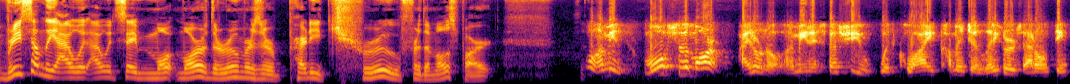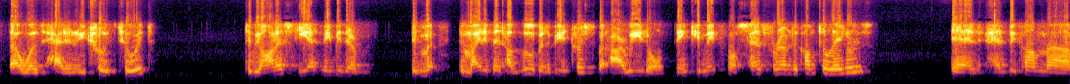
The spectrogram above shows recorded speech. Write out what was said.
recently I would I would say more more of the rumors are pretty true for the most part. Well, I mean, most of them are. I don't know. I mean, especially with Kawhi coming to the Lakers, I don't think that was had any truth to it. To be honest, yes, maybe there it, it might have been a little bit of interest, but I really don't think it makes no sense for him to come to Lakers and and become uh,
